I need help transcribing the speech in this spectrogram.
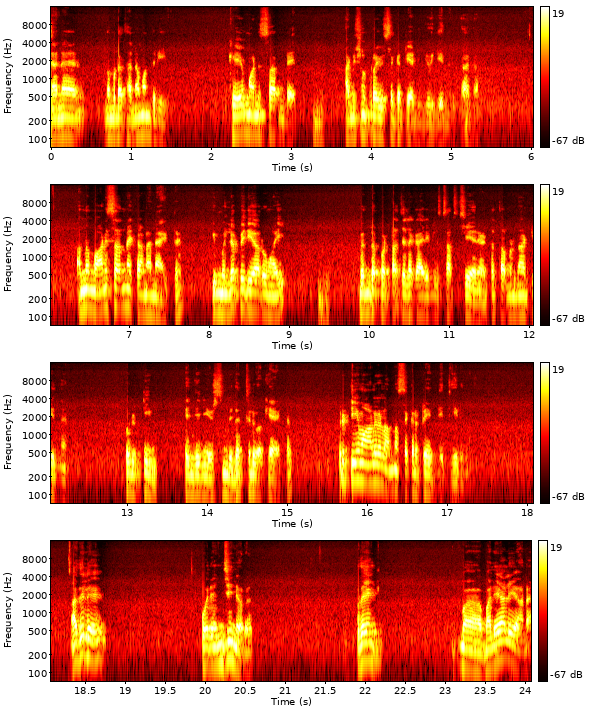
ഞാൻ നമ്മുടെ ധനമന്ത്രി കെ എം മാണി സാറിന്റെ അഡീഷണൽ പ്രൈവറ്റ് സെക്രട്ടറി ആയിട്ട് ജോലി ചെയ്യുന്ന കാലം. അന്ന് മാണി സാറിനെ കാണാനായിട്ട് ഈ മുല്ലപ്പെരിയാറുമായി ബന്ധപ്പെട്ട ചില കാര്യങ്ങൾ ചർച്ച ചെയ്യാനായിട്ട് തമിഴ്നാട്ടിൽ നിന്ന് ഒരു ടീം എഞ്ചിനീയേഴ്സും വിദഗ്ധരും ഒക്കെ ആയിട്ട് ഒരു ടീം ആളുകൾ അന്ന് സെക്രട്ടേറിയറ്റിൽ എത്തിയിരുന്നു. അതിൽ ഒരു എഞ്ചിനീയർ അദ്ദേഹം മലയാളിയാണ്.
